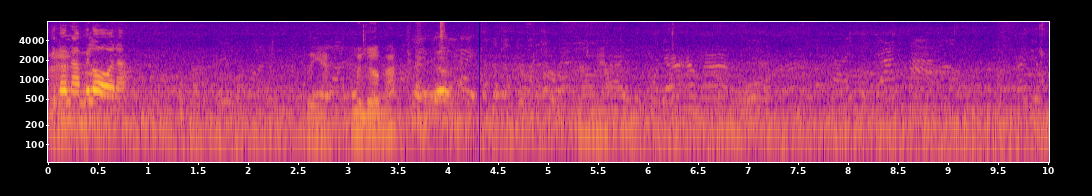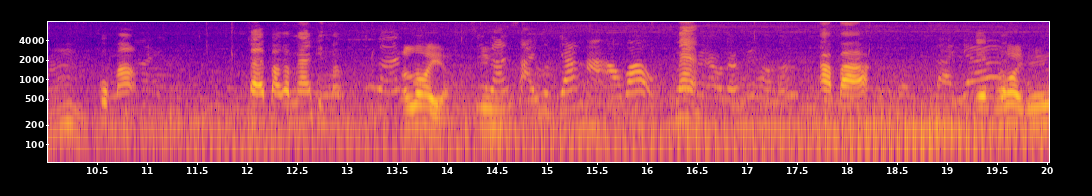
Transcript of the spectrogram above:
นะตอนนั้นไม่รอนะ เป็นไงเหมือนเดิมนะอืม กลุ่มมากแต่ปากับแม่กินมากอร่อยอะจริงร้านสายหมึกย่างหาเอาเปล่าแม่ไม่เอานะไม่เอานะอะปลาสายย่างเด็ดอร่อยจริง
